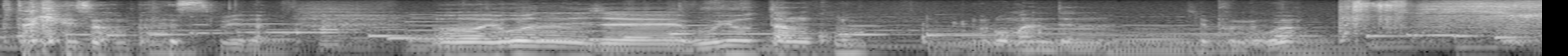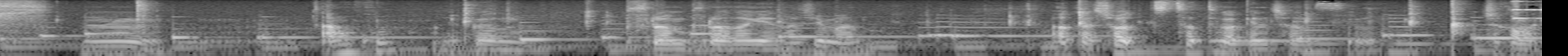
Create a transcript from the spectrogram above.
부탁해서 보냈습니다. 어 이거는 이제 우유 땅콩으로 만든 제품이고요. 음 땅콩? 약간 불안불안하긴 하지만 아까 첫 스타트가 괜찮았으니. 잠깐만.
